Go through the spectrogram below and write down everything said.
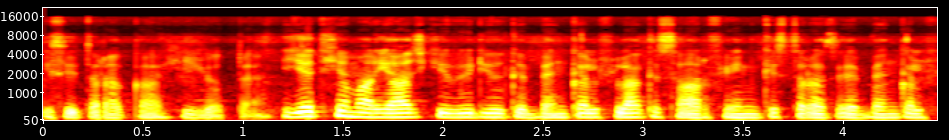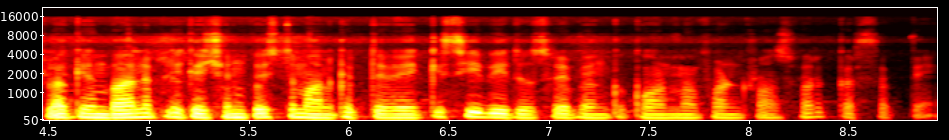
इसी तरह का ही होता है। ये थी हमारी आज की वीडियो के बैंक अल्फला के सार्फिन किस तरह से बैंक अल्फला के मोबाइल एप्लीकेशन को इस्तेमाल करते हुए किसी भी दूसरे बैंक अकाउंट में फ़ंड ट्रांसफ़र कर सकते हैं।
